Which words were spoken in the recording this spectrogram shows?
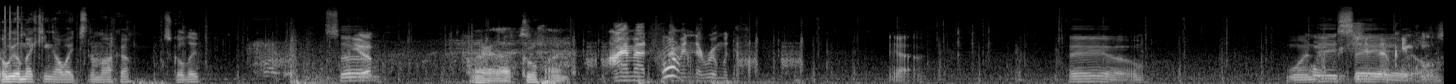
Are we all making our way to the marker? Score lead? So, Yep. Alright, that's Cool. fine. I'm at. I'm in the room with the. Fob. yeah. Hey, oh. One Holy day shit, that came sail. close.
